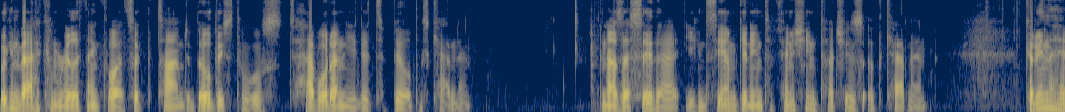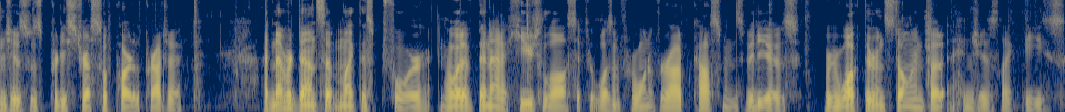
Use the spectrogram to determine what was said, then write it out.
Looking back, I'm really thankful I took the time to build these tools to have what I needed to build this cabinet. And as I say that, you can see I'm getting to finishing touches of the cabinet. Cutting the hinges was a pretty stressful part of the project. I'd never done something like this before, and I would have been at a huge loss if it wasn't for one of Rob Cosman's videos, where he walked through installing butt hinges like these.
